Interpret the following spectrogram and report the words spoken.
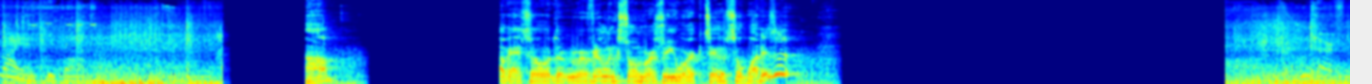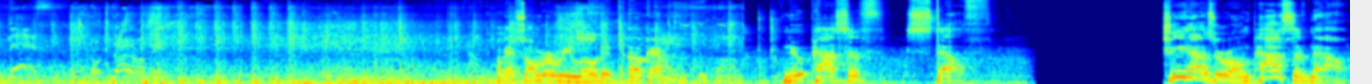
Try and keep on. Huh? Okay, so the revealing Sombra's rework too. So what is it? Sombra reloaded. Okay. and keep on. New passive, stealth. She has her own passive now.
